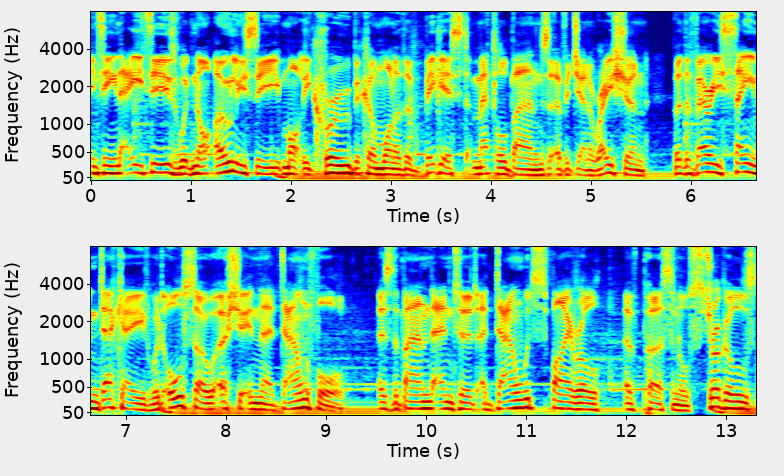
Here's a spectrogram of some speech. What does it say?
1980s would not only see Motley Crue become one of the biggest metal bands of a generation, but the very same decade would also usher in their downfall as the band entered a downward spiral of personal struggles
